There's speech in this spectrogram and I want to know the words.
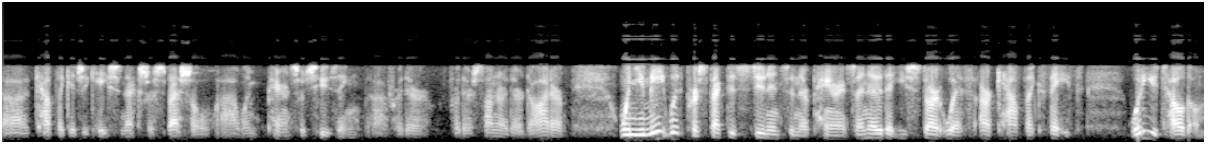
uh, Catholic education extra special uh, when parents are choosing uh, for their for their son or their daughter. When you meet with prospective students and their parents, I know that you start with our Catholic faith. What do you tell them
